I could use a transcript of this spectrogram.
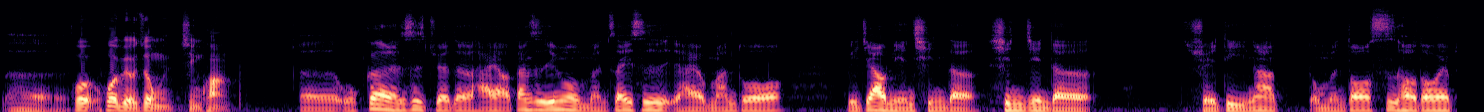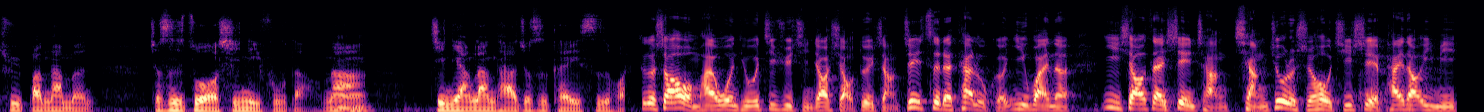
呃，会会不会有这种情况？呃，我个人是觉得还好，但是因为我们这一次也还有蛮多比较年轻的新进的学弟，那我们都事后都会去帮他们，就是做心理辅导，那尽量让他就是可以释怀。这个稍后我们还有问题会继续请教小队长。这次的泰鲁阁意外呢，义消在现场抢救的时候，其实也拍到一名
